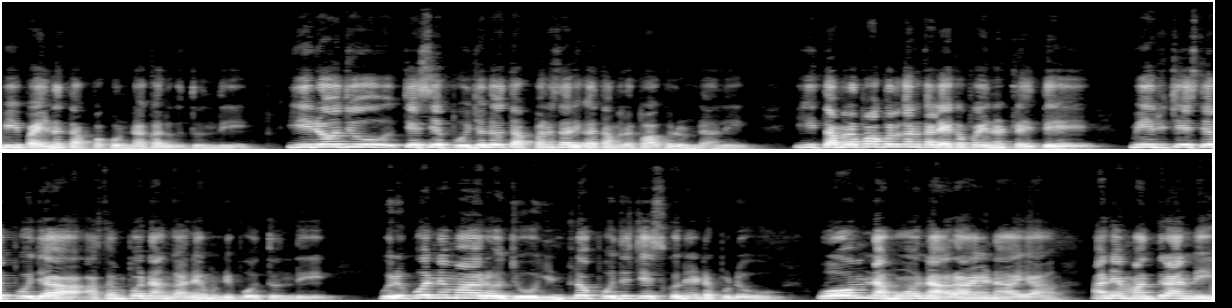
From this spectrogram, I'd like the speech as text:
మీ పైన తప్పకుండా కలుగుతుంది. ఈరోజు చేసే పూజలో తప్పనిసరిగా తమలపాకులు ఉండాలి. ఈ తమలపాకులు కనుక లేకపోయినట్లయితే మీరు చేసే పూజ అసంపూర్ణంగానే ఉండిపోతుంది. గురు పూర్ణిమ రోజు ఇంట్లో పూజ చేసుకునేటప్పుడు ఓం నమో నారాయణాయ అనే మంత్రాన్ని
